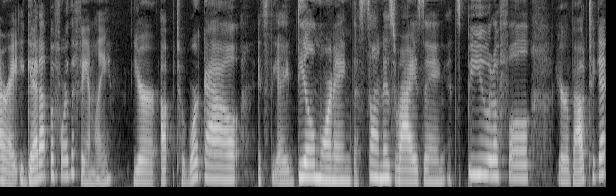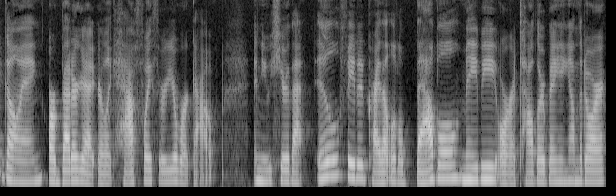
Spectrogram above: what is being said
All right, you get up before the family. You're up to work out. It's the ideal morning. The sun is rising. It's beautiful. You're about to get going, or better yet, you're like halfway through your workout and you hear that ill fated cry, that little babble maybe, or a toddler banging on the door.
